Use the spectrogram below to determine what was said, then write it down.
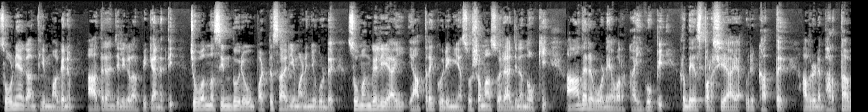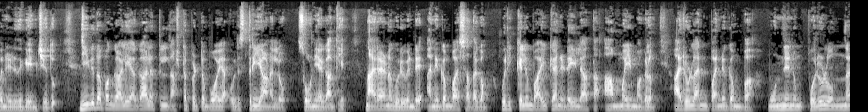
സോണിയാഗാന്ധിയും മകനും ആദരാഞ്ജലികൾ അർപ്പിക്കാനെത്തി. ചുവന്ന സിന്ദൂരവും പട്ടുസാരിയും അണിഞ്ഞുകൊണ്ട് സുമംഗലിയായി യാത്രയ്ക്കൊരുങ്ങിയ സുഷമ സ്വരാജിനെ നോക്കി ആദരവോടെ അവർ കൈകൂപ്പി. ഹൃദയസ്പർശിയായ ഒരു കത്ത് അവരുടെ ഭർത്താവിന് എഴുതുകയും ചെയ്തു. ജീവിത പങ്കാളി അകാലത്തിൽ നഷ്ടപ്പെട്ടു പോയ ഒരു സ്ത്രീയാണല്ലോ സോണിയാഗാന്ധി നാരായണ ഗുരുവിന്റെ അനുകമ്പ ശതകം ഒരിക്കലും വായിക്കാനിടയില്ലാത്ത ആ അമ്മയും മകളും അരുളൻ പനുകമ്പ മുന്നിനും പൊരുളൊന്ന്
